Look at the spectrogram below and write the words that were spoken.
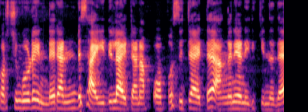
കുറച്ചും കൂടെ ഉണ്ട്. രണ്ട് സൈഡിലായിട്ടാണ് ഓപ്പോസിറ്റായിട്ട് അങ്ങനെയാണ് ഇരിക്കുന്നത്.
